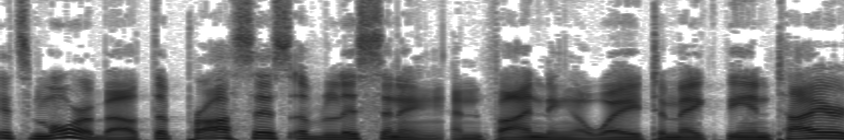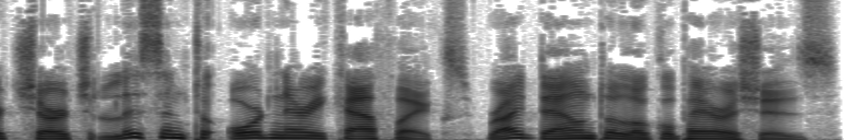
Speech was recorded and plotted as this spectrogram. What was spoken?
It's more about the process of listening and finding a way to make the entire church listen to ordinary Catholics, right down to local parishes.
